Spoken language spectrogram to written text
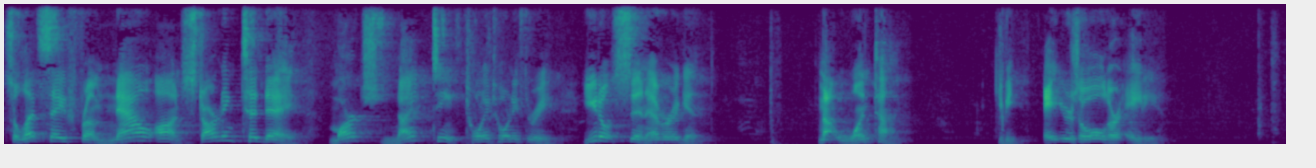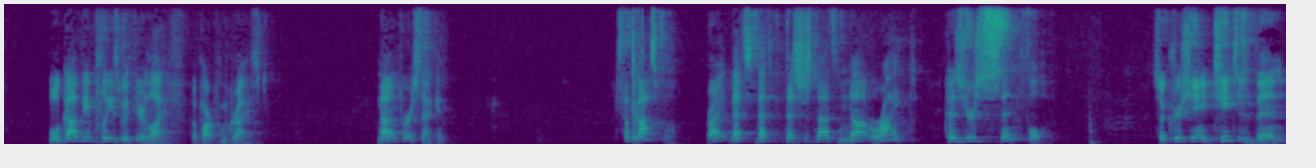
So let's say from now on, starting today, March 19th, 2023, you don't sin ever again. Not one time. You be eight years old or 80. Will God be pleased with your life apart from Christ? Not for a second. It's not the gospel, right? That's, that's, that's just that's not right because you're sinful. So Christianity teaches then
